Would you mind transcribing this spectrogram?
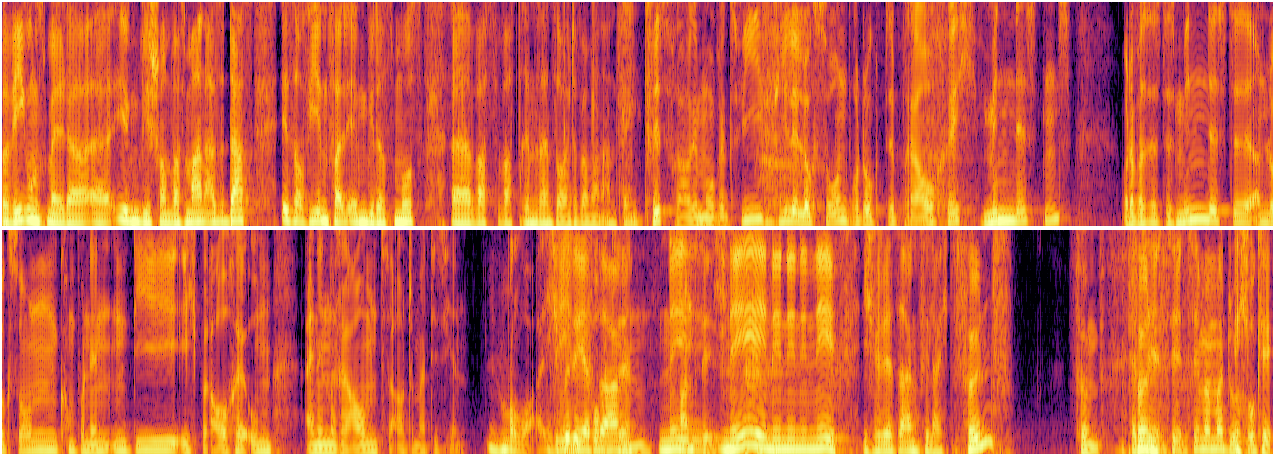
Bewegungsmelder äh, irgendwie schon was machen. Also das ist auf jeden Fall irgendwie das Muss, äh, was, was drin sein sollte, wenn man anfängt. Quizfrage, Moritz. Wie viele Luxon-Produkte brauche ich mindestens? Oder was ist das Mindeste an Luxon-Komponenten, die ich brauche, um einen Raum zu automatisieren? Boah, ich 10, würde jetzt 15, sagen, nee, 20. Nee, nee, nee, nee, nee. Ich würde jetzt sagen, vielleicht fünf. Fünf. Fünf. Zäh, zählen wir mal durch. Ich okay,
